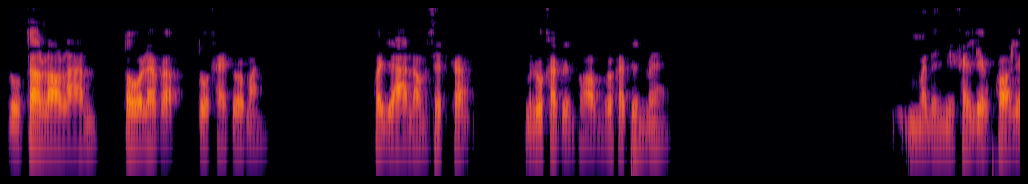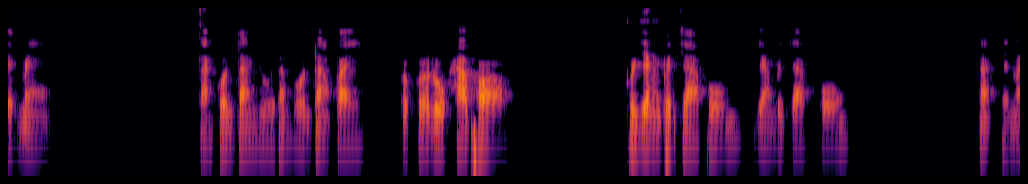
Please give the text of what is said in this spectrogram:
ลูกเต้าหล่อหลานโตแล้วก็ตัวใครตัวมันพอหย่านมเสร็จก็ไม่รู้ใครเป็นพ่อไม่รู้ใครเป็นแม่ ไม่ได้มีใครเรียกพ่อเรียกแม่ ต่างคนต่างอยู่ต่างคนต่างไปเผื่อลูกฆ่าพ่อเพื่อยังเป็นจ่าฝูงยังเป็นจ่าฝูงเห็นไหม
